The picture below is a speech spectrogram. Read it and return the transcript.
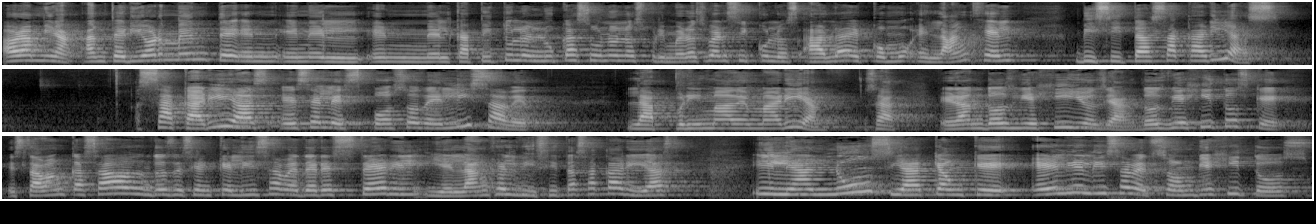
Ahora mira, anteriormente en, el, capítulo en Lucas 1, en los primeros versículos, habla de cómo el ángel visita a Zacarías. Zacarías es el esposo de Elizabeth, la prima de María. O sea, eran dos viejillos ya, dos viejitos que estaban casados, entonces decían que Elizabeth era estéril y el ángel visita a Zacarías y le anuncia que aunque él y Elizabeth son viejitos,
